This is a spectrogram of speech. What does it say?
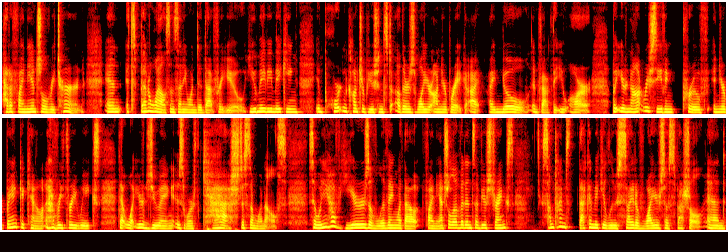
had a financial return. And it's been a while since anyone did that for you. You may be making important contributions to others while you're on your break. I, I know, in fact, that you are, but you're not receiving proof in your bank account every three weeks that what you're doing is worth cash to someone else. So when you have years of living without financial evidence of your strengths, sometimes that can make you lose sight of why you're so special. And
